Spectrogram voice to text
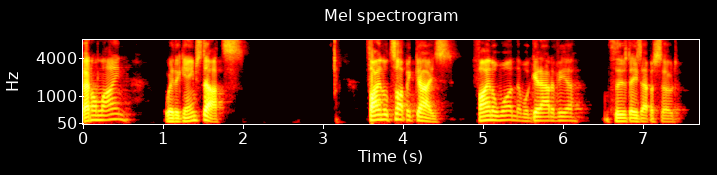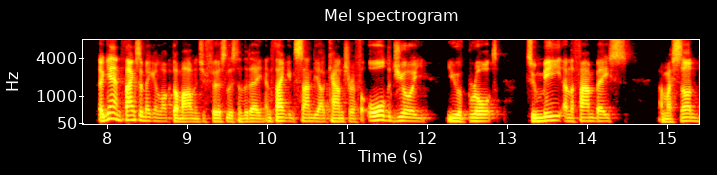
BetOnline, where the game starts. Final topic, guys. Final one, then we'll get out of here on Thursday's episode. Again, thanks for making Locked On Marlins your first listen of the day, and thank thanking Sandy Alcantara for all the joy you have brought to me and the fan base and my son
